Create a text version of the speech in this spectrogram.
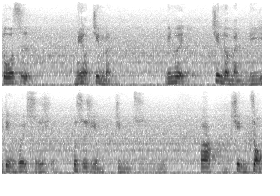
都是没有进门，因为进了门你一定会实行，不实行禁止啊，信众。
